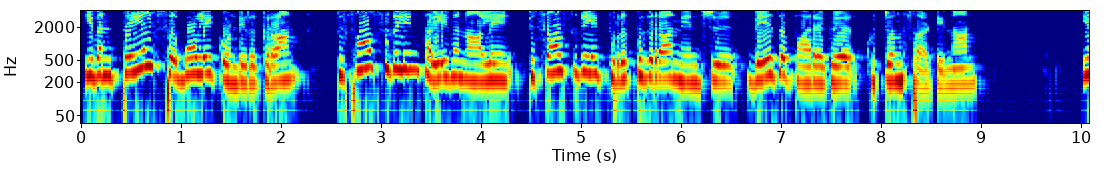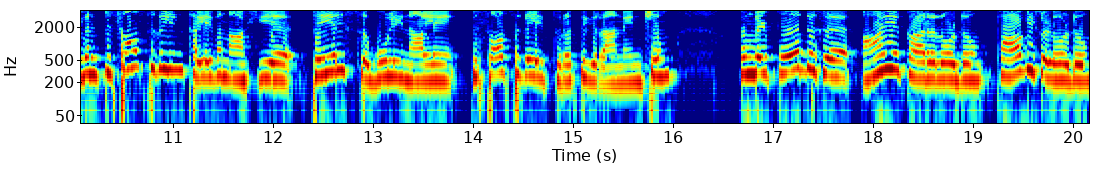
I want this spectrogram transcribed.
இவன் பெயல் செபூலை கொண்டிருக்கிறான். பிசாசுகளின் தலைவனாலே பிசாசுகளை துரத்துகிறான் என்று வேத பாரகர் குற்றம் சாட்டினான். இவன் பிசாசுகளின் தலைவனாகிய பெயல் செபூலினாலே பிசாசுகளை துரத்துகிறான் என்றும் உங்கள் போதகர் ஆயக்காரரோடும் பாவிகளோடும்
